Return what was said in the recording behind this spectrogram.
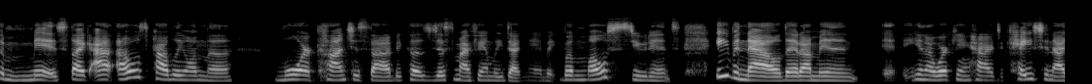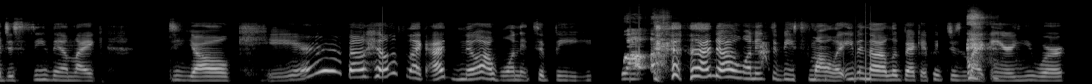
some myths like i, I was probably on the more conscious side because just my family dynamic. But most students even now that i'm in eh, you know working in higher education i just see them like do y'all care about health? Like, I know I want it to be Well, I know I want it to be smaller, even though I look back at pictures like Aaron, you were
